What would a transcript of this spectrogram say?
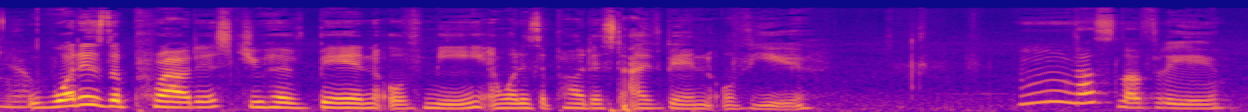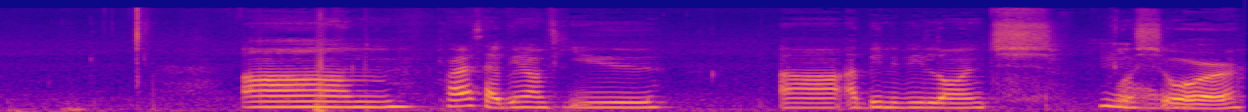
yeah. What is the proudest you have been of me, and what is the proudest I've been of you? Mm, that's lovely. Um, Paris, I've been of you. Uh, I've been to be launch for Aw. sure.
